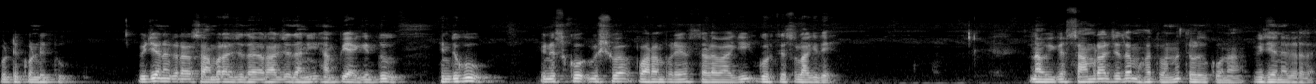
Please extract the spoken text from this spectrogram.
ಹುಟ್ಟಿಕೊಂಡಿತು ವಿಜಯನಗರ ಸಾಮ್ರಾಜ್ಯದ ರಾಜಧಾನಿ ಹಂಪಿಯಾಗಿದ್ದು, ಇಂದಿಗೂ ಯುನೆಸ್ಕೋ ವಿಶ್ವ ಪಾರಂಪರೆಯ ಸ್ಥಳವಾಗಿ ಗುರುತಿಸಲಾಗಿದೆ. ನಾವೀಗ ಸಾಮ್ರಾಜ್ಯದ ಮಹತ್ವವನ್ನು ತಿಳಿದುಕೋಣ. ವಿಜಯನಗರದ.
